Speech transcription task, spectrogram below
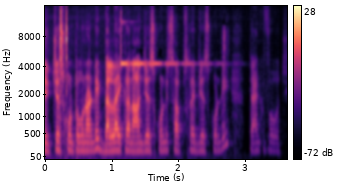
చెక్ చేసుకుంటూ ఉండండి. బెల్ ఐకాన్ ఆన్ చేసుకోండి సబ్స్క్రైబ్ చేసుకోండి. Thank you for watching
